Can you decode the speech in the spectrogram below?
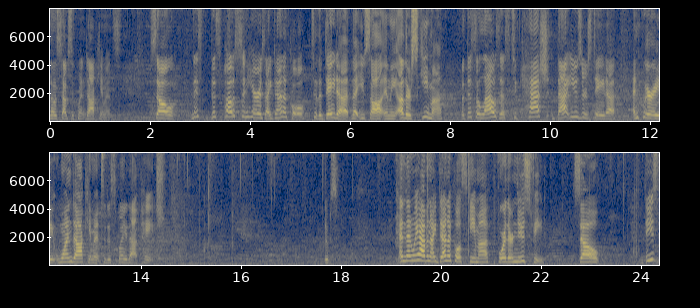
those subsequent documents. So this, this post in here is identical to the data that you saw in the other schema, but this allows us to cache that user's data and query one document to display that page. Oops. And then we have an identical schema for their news feed. So these,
